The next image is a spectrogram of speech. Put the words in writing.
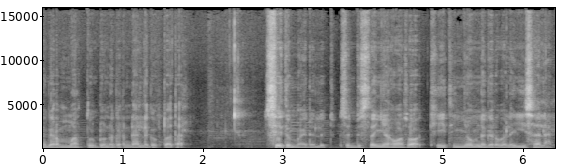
ነገር የማትወደው ነገር እንዳለ ገብቷታል። ሴትም አይደለች። ስድስተኛ ሕዋሷ ከየትኛውም ነገር በላይ ይሰላል።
